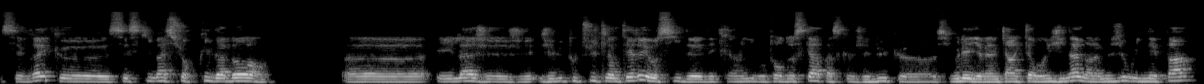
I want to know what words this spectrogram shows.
c'est vrai que c'est ce qui m'a surpris d'abord euh, et là, j'ai vu tout de suite l'intérêt aussi d'écrire un livre autour de ce cas, parce que j'ai vu que, si vous voulez, il y avait un caractère original dans la mesure où il n'est pas,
